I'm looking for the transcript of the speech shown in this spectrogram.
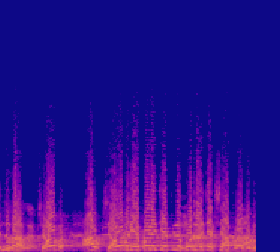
ఎందుకు? క్షోభ ఎప్పుడైనా చెప్పిన కోరిన అధ్యక్ష అప్పుడు.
